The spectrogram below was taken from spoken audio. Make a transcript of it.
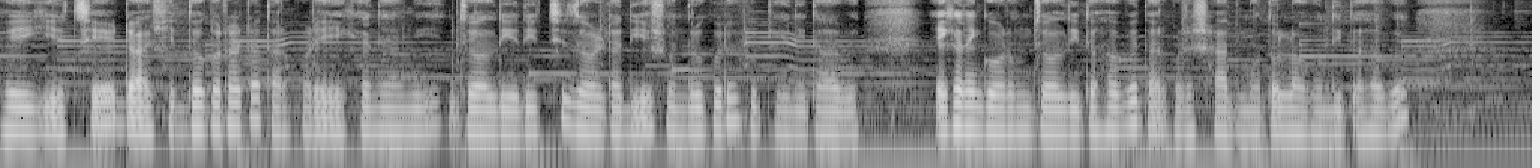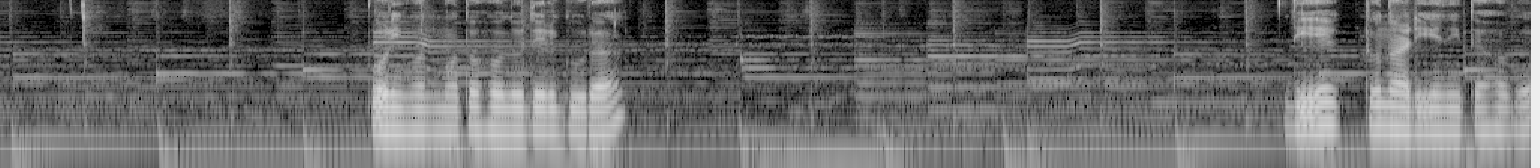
হয়ে গিয়েছে ডাল সিদ্ধ করাটা। তারপরে এখানে আমি জল দিয়ে দিচ্ছি। জলটা দিয়ে সুন্দর করে ফুটিয়ে নিতে হবে। এখানে গরম জল দিতে হবে, তারপরে স্বাদ মতো লবণ দিতে হবে। পরিমাণ মতো হলুদের গুঁড়া দিয়ে একটু নাড়িয়ে নিতে হবে।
